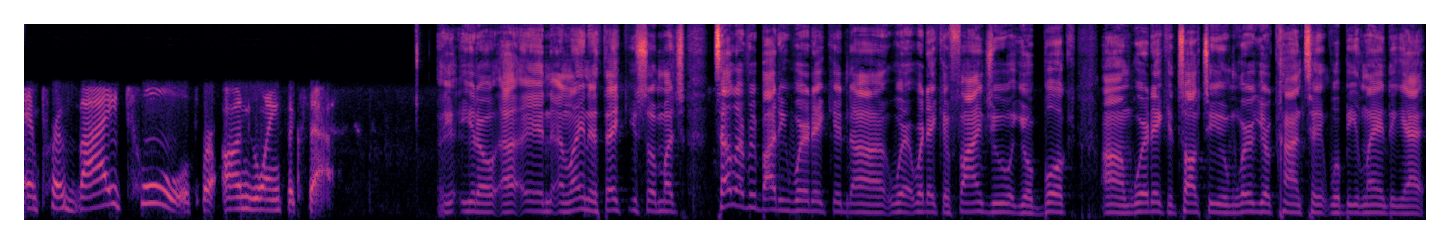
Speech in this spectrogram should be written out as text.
and provide tools for ongoing success. You know, uh, and Alana, thank you so much. Tell everybody where they can uh, where where they can find you, your book, um, where they can talk to you, and where your content will be landing at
